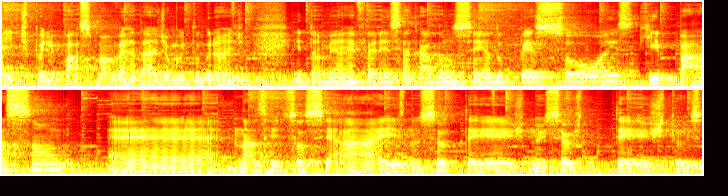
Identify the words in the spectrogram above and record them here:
e tipo ele passa uma verdade muito grande. Então minha referência acabam sendo pessoas que passam é, nas redes sociais, no seu texto, nos seus textos,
